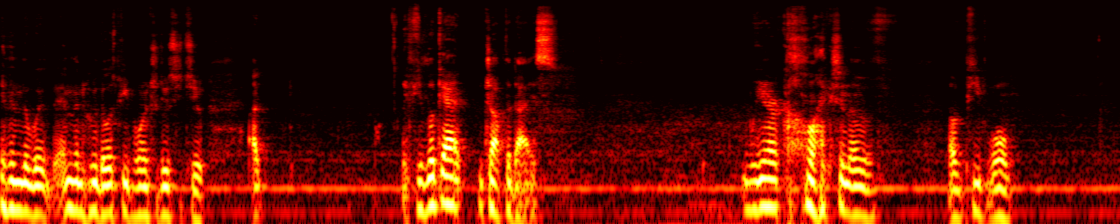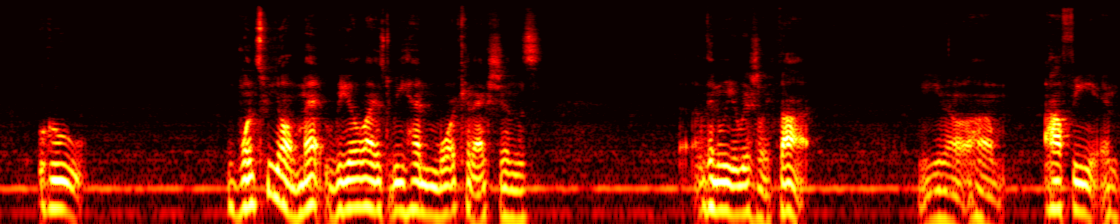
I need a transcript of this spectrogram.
and then the and then who those people introduce you to. Uh, if you look at drop the dice we are a collection of of people who once we all met realized we had more connections than we originally thought. You know um, alfie and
